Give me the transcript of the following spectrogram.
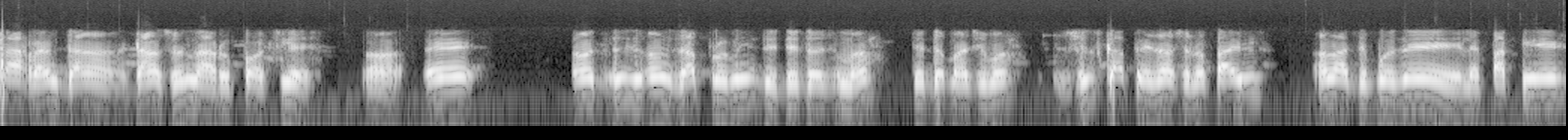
ça rentre dans, dans un aéroport. Bon, et on, on nous a promis de dédommagement, dédommagement. Jusqu'à présent, je n'ai pas eu. On a déposé les papiers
